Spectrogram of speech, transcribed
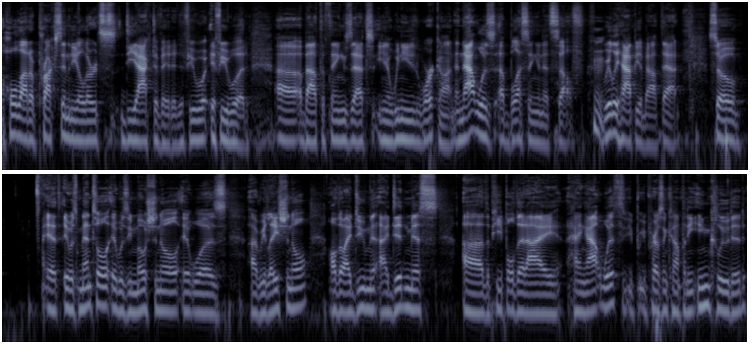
a whole lot of proximity alerts deactivated, if you wo- if you would, uh, about the things that you know we needed to work on, and that was a blessing in itself. Really happy about that. So it, it was mental, it was emotional, it was uh, relational. Although I do, I did miss uh, the people that I hang out with, your present company included,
